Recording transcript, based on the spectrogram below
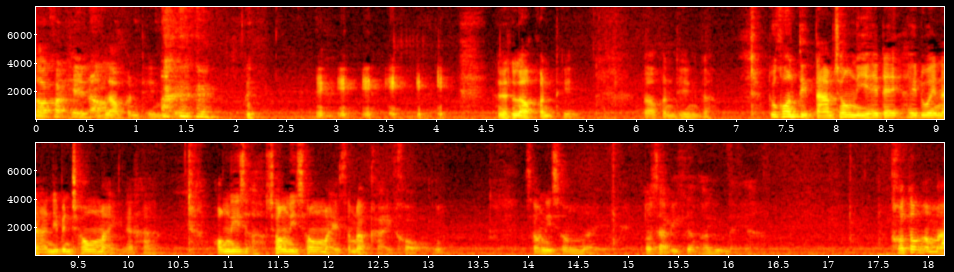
รอคอนเทนต์เหรอลอกคอนเทนต์แกลอกคอนเทนต์ลอกคอนเทนต์ก่อนทุกคนติดตามช่องนี้ให้ได้ให้ด้วยนะนี่เป็นช่องใหม่นะคะ ห้องนี้ช่องนี้ช่องใหม่สำหรับขายของ ช่องนี้ช่องใหม่โทรศัพท์อีกเครื่องเขาอยู่ไหนอะเขาต้องเอามา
